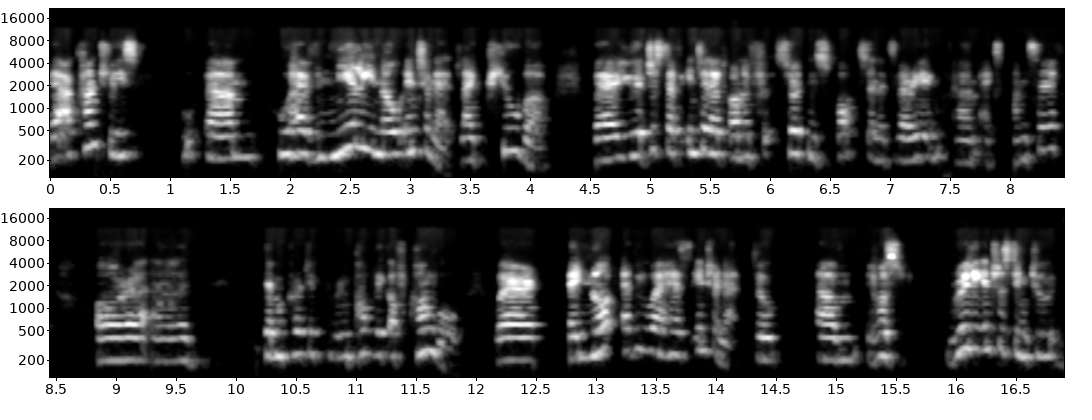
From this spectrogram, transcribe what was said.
There are countries who, um, who have nearly no internet, like Cuba, where you just have internet on certain spots and it's very um, expensive, or uh, Democratic Republic of Congo, where they not everywhere has internet. So um, it was really interesting to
